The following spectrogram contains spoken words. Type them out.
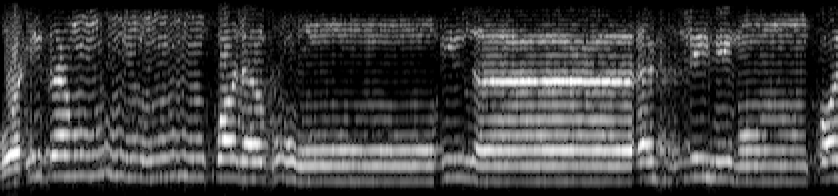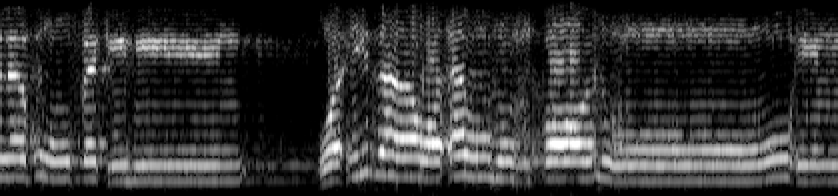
وإذا انقلبوا إلى أهلهم انقلبوا فكهين وإذا رأوهم قالوا إن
